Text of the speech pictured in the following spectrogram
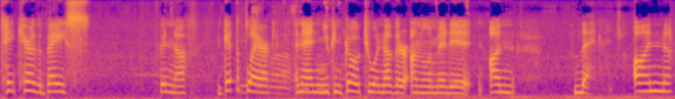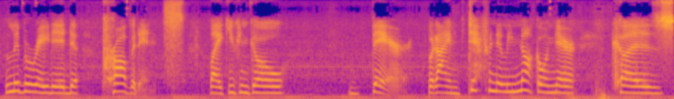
take care of the base. Good enough. You get the flare, and then you can go to another unlimited, un, bleh, unliberated Providence. Like, you can go there. But I am definitely not going there because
